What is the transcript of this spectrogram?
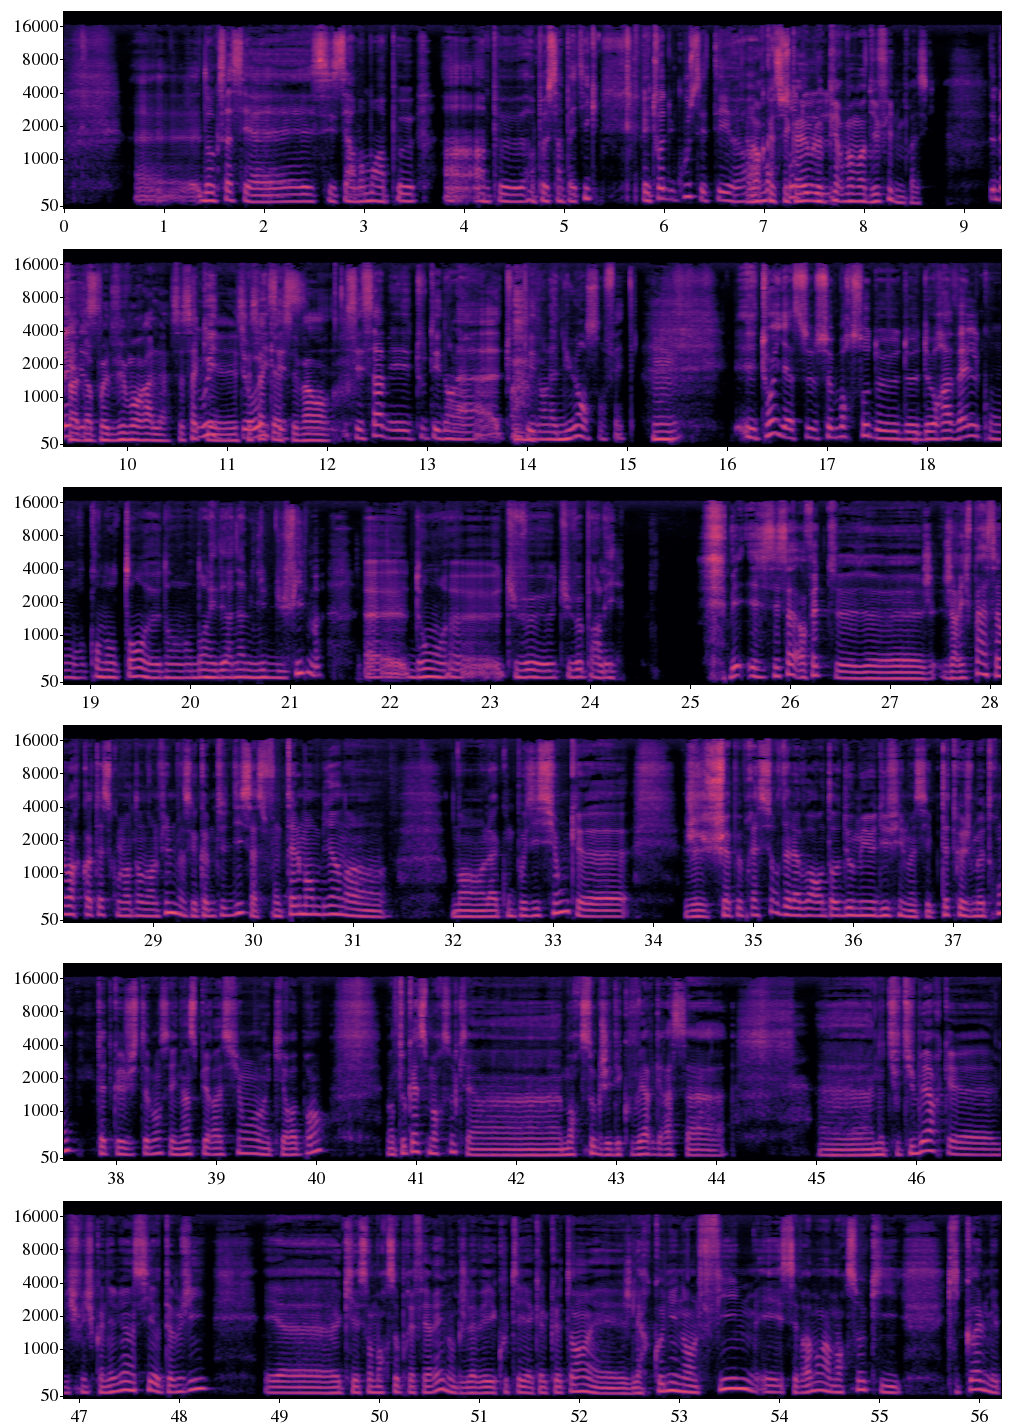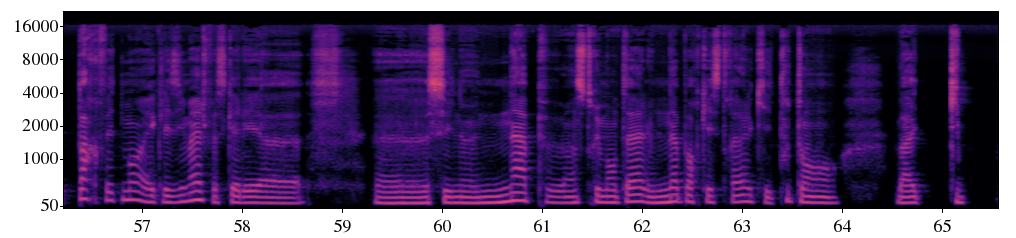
Euh, donc ça c'est euh, c'est c'est un moment un peu un, un peu un peu sympathique. Et toi du coup c'était euh, Alors que c'est quand même de- le pire moment du film presque. Ben, Enfin, d'un point de vue moral. C'est ça qui oui, est, c'est oui, ça qui est assez marrant. C'est ça, mais tout est dans la, tout est dans la nuance en fait. Mm. Et toi, il y a ce, ce morceau de, de, de Ravel qu'on qu'on entend dans, dans les dernières minutes du film, euh, dont euh, tu veux, tu veux parler. Mais c'est ça, en fait, euh, j'arrive pas à savoir quand est-ce qu'on l'entend dans le film parce que comme tu te dis, ça se fond tellement bien dans dans la composition que je, je suis à peu près sûr de l'avoir entendu au milieu du film aussi. Peut-être que je me trompe, peut-être que justement c'est une inspiration euh, qui reprend. En tout cas, ce morceau, c'est un, morceau que j'ai découvert grâce à, euh, un autre youtubeur que Mich Mich connaît bien aussi, Tom J, et euh, qui est son morceau préféré. Donc je l'avais écouté il y a quelques temps et je l'ai reconnu dans le film. Et c'est vraiment un morceau qui qui colle mais parfaitement avec les images parce qu'elle est euh, euh, c'est une nappe instrumentale, une nappe orchestrale qui est tout en bah,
